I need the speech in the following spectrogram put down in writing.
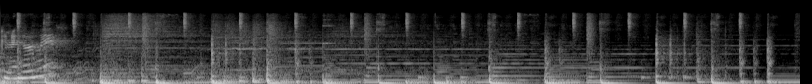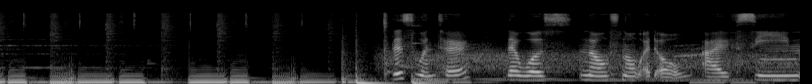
Can you hear me? This winter, there was no snow at all. I've seen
